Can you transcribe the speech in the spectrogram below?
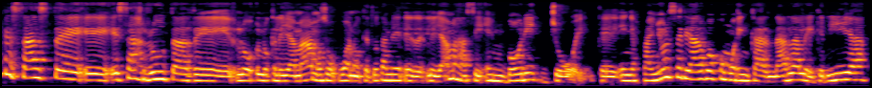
empezaste eh, esa ruta de lo, que le llamamos, o bueno, que tú también eh, le llamas así, embody joy, que en español sería algo como encarnar la alegría,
